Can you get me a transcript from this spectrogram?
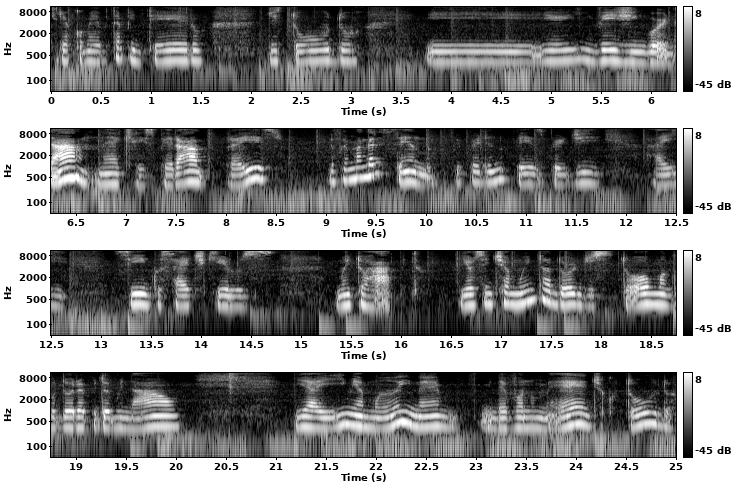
queria comer o tempo inteiro, de tudo. E, e em vez de engordar, né, que é esperado pra isso, aí 5, 7 quilos muito rápido. E eu sentia muita dor de estômago, dor abdominal. E aí minha mãe, né, me levou no médico, tudo.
